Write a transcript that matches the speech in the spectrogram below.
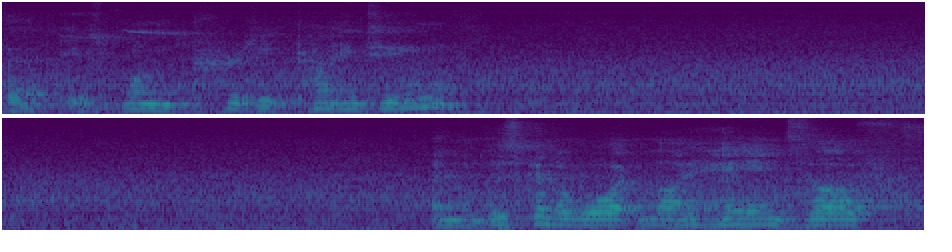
that is one pretty painting. And I'm just going to wipe my hands off.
